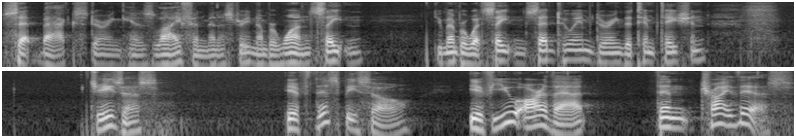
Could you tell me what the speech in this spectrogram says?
setbacks during his life and ministry. Number one, Satan. Do you remember what Satan said to him during the temptation? Jesus, if this be so, if you are that, then try this.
